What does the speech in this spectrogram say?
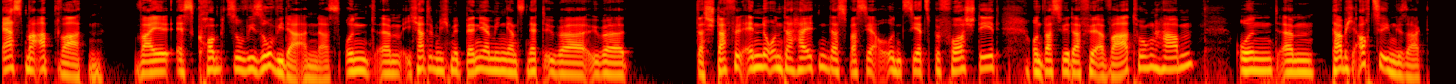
erstmal abwarten, weil es kommt sowieso wieder anders. Und ähm, ich hatte mich mit Benjamin ganz nett über, über das Staffelende unterhalten, das, was ja uns jetzt bevorsteht und was wir da für Erwartungen haben. Und ähm, da habe ich auch zu ihm gesagt,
